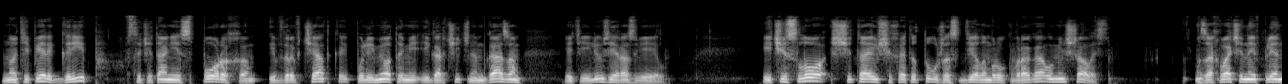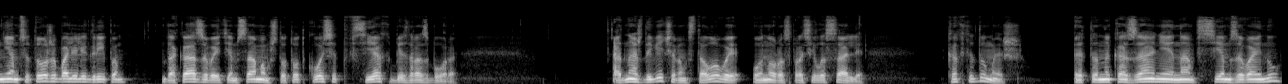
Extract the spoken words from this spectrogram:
Но теперь грипп в сочетании с порохом и взрывчаткой, пулеметами и горчичным газом эти иллюзии развеял и число считающих этот ужас делом рук врага уменьшалось. Захваченные в плен немцы тоже болели гриппом, доказывая тем самым, что тот косит всех без разбора. Однажды вечером в столовой Онора спросила Салли, «Как ты думаешь, это наказание нам всем за войну?»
